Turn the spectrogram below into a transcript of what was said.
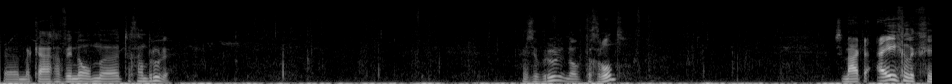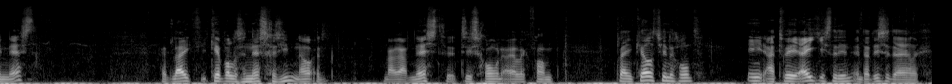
elkaar gaan vinden om eh, te gaan broeden. En ze broeden op de grond. Ze maken eigenlijk geen nest. Het lijkt, ik heb wel eens een nest gezien. Nou, het, nou ja, nest. Het is gewoon eigenlijk van een klein kuiltje in de grond. 1 à 2 eitjes erin en dat is het eigenlijk.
